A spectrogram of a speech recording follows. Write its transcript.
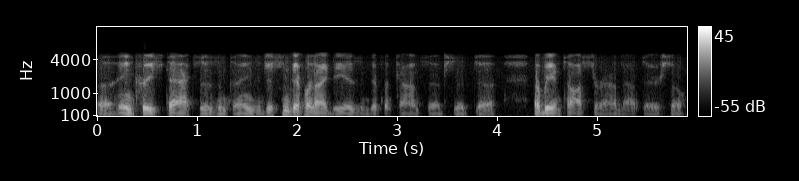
uh, increase taxes and things, and just some different ideas and different concepts that uh, are being tossed around out there. So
